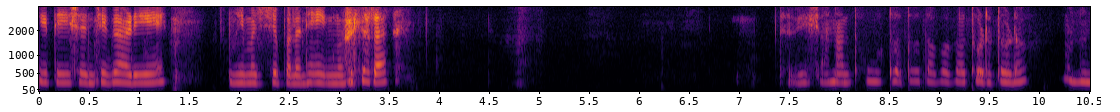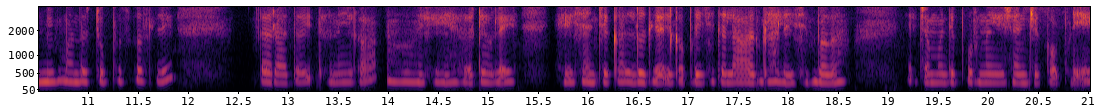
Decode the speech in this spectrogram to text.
इथे ईशानची गाडी आहे. मी माझी चप्पलाने इग्नोर करा. तर ईशान आता उठत होता बघा थोडं थोडं. म्हणून मी माझं चुपच बसली. तर आता इथं नाही का हे असं ठेवलं आहे हे शांचे काल धुतलेले कपडे जे त्याला आज घालायचे बघा. याच्यामध्ये पूर्ण यशांचे कपडे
